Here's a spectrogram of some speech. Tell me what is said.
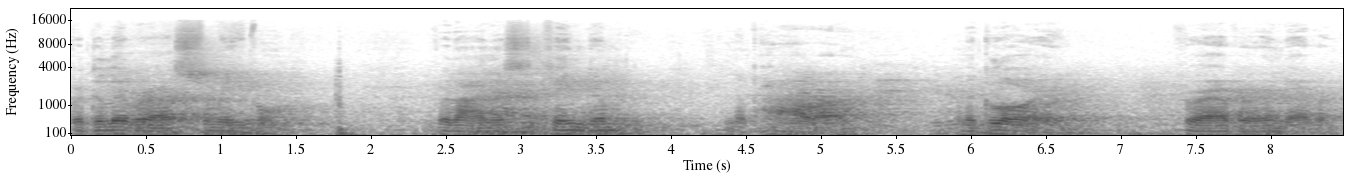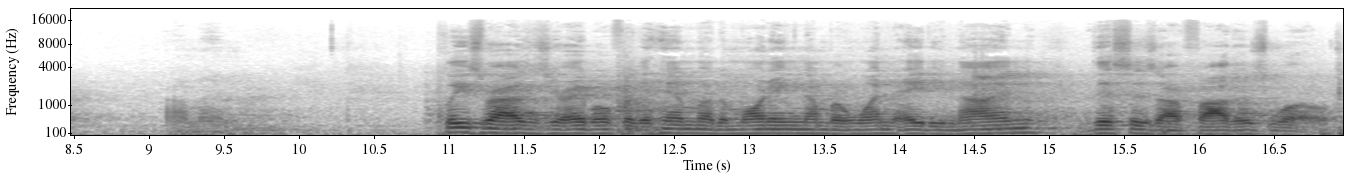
but deliver us from evil. For thine is the kingdom, and the power, and the glory, forever and ever. Amen. Please rise as you're able for the hymn of the morning, number 189. This is our Father's world.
